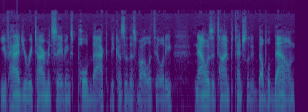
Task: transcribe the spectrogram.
You've had your retirement savings pulled back because of this volatility. Now is a time potentially to double down,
